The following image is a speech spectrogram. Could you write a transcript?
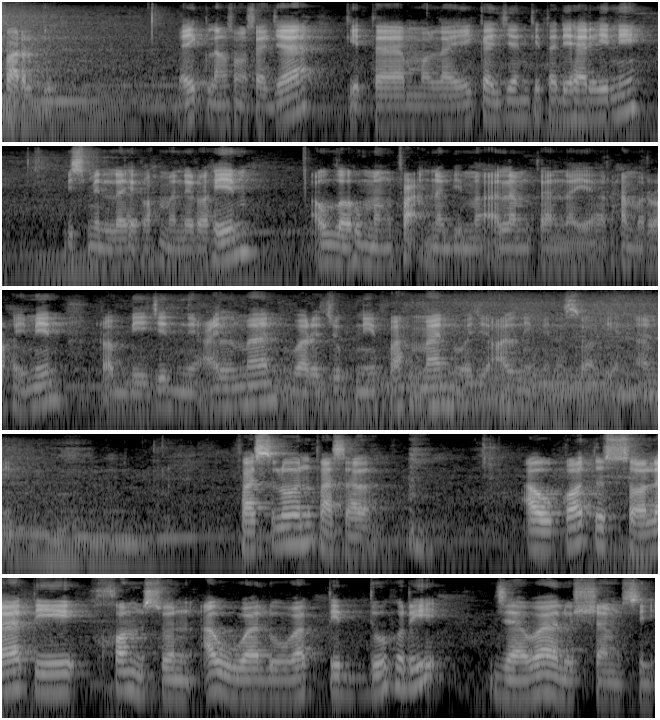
fardu. Baik, langsung saja kita mulai kajian kita di hari ini. Bismillahirrahmanirrahim. Allahumma anfa'na bima alam tanah ya arhamar rahimin. Rabbi jidni ilman warzuqni fahman waj'alni minas sholihin. Amin. Faslun fasal. Auqatus sholati khamsun awwalu waqtid duhri zawalus syamsi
